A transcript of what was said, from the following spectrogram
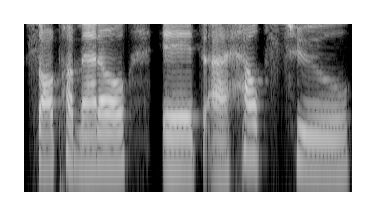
Saw palmetto it uh, helps to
